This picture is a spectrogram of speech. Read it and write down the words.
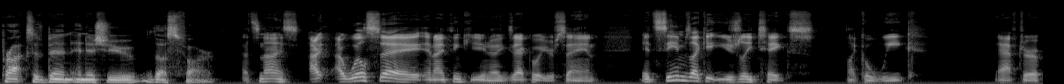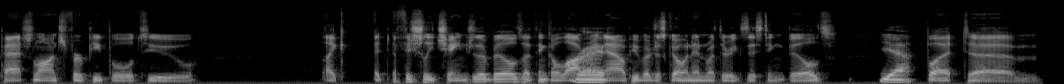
procs have been an issue thus far. That's nice. I, I will say, and I think you know exactly what you're saying. It seems like it usually takes like a week after a patch launch for people to like officially change their builds. I think a lot right, Right. now people are just going in with their existing builds, Yeah. but um,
